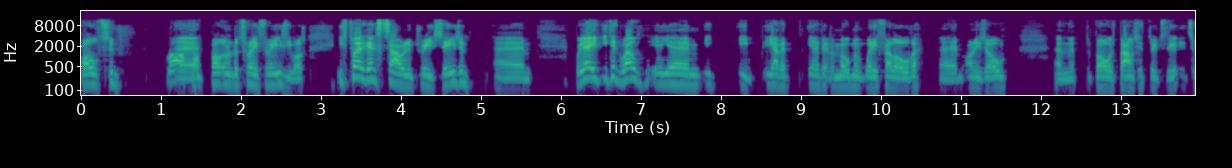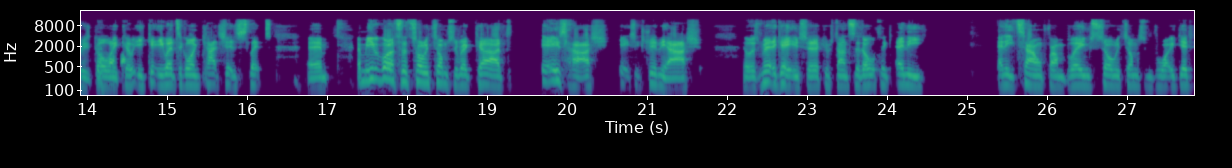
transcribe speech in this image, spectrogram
Bolton. Right, okay. Um, Bolton under 23s, he was. He's played against Tower in pre season. Um, but yeah, he, he did well. He, um, he, he, he, had a, he had a bit of a moment where he fell over um, on his own. And the, the ball was bouncing through to, the, to his goal. and he, he, he went to go and catch it and slipped. Um, I mean, you go on to the Tony Thompson red card. It is harsh. It's extremely harsh. There was mitigating circumstances. I don't think any any town fan blames Tony Thompson for what he did.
